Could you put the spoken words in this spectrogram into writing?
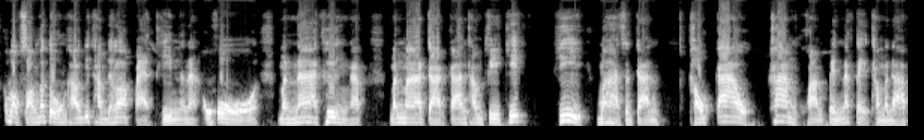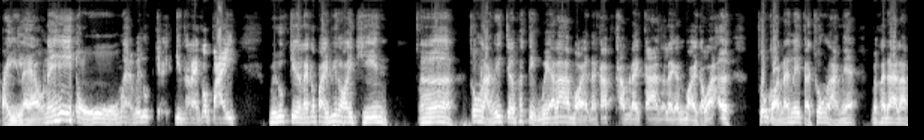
เขาบอกสองประตูของเขาที่ทำในรอบ 8 ทีมนั้นนะโอ้โห มันน่าทึ่งครับ มันมาจากการทำฟรีคิกที่มหัศจรรย์เขาก้าวข้ามความเป็นนักเตะธรรมดาไปแล้วนี่โอ้โหแม่ไม่รู้กินอะไรก็ไป ไม่รู้กินอะไรก็ไปพี่ลอยคีนเออช่วงหลังนี่เจอพลาสติกเวล่าบ่อยนะครับทำรายการอะไรกันบ่อยแต่ว่าเออ ช่วงก่อนหน้านี้แต่ช่วงหลังเนี้ยไม่ค่อยได้รับ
